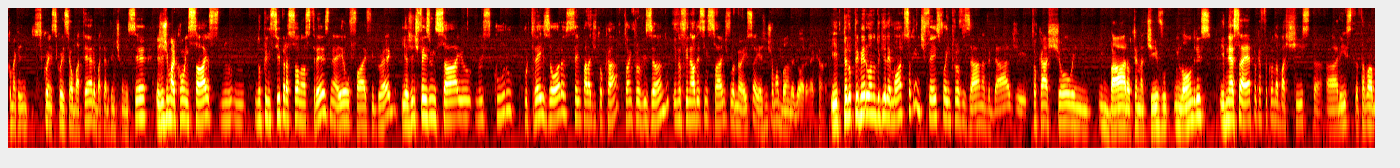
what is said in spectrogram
Como é que a gente se, conhece, conhecer o Batera, o Batera tem que te conhecer. E a gente marcou um ensaio, no, no princípio era só nós três, né? Eu, Fife e Greg. E a gente fez um ensaio no escuro por três horas sem parar de tocar, só improvisando. E no final desse ensaio a gente falou: Meu, é isso aí, a gente é uma banda agora, né, cara? E pelo primeiro ano do Guilhermote, só que a gente fez foi improvisar, na verdade, tocar show em, em bar alternativo em Londres. E nessa época foi quando a baixista, a Arista, tava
